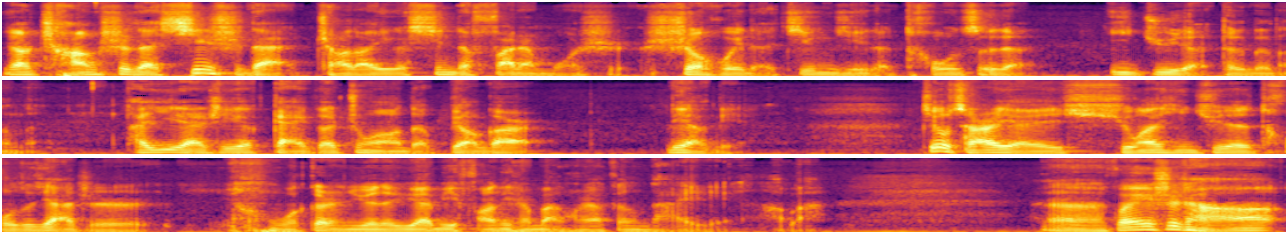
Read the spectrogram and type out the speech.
要尝试在新时代找到一个新的发展模式，社会的、经济的、投资的、宜居的等等等等。它依然是一个改革重要的标杆亮点。就此而言，雄安新区的投资价值，我个人觉得远比房地产板块要更大一点，好吧？呃，关于市场，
